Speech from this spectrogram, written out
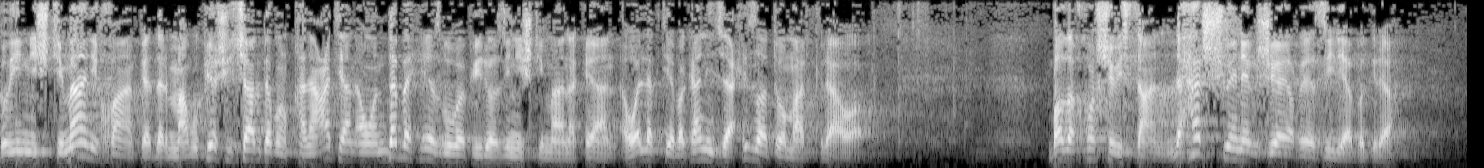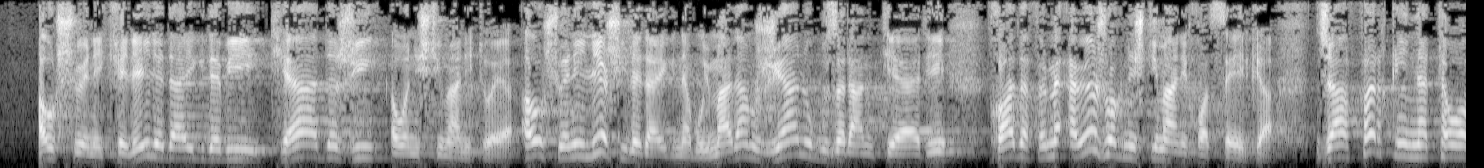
گڵی نیشتیمانی خۆیان پێ دەرمان بوو پێشی چاک دەبوون قەناعەتیان ئەوەندە بەهێز بوو بە پیرۆزی نیشتیمانەکەیان ئەوە لە کتێبەکانی جاحیزا تۆمار کراوە بەڵێ خۆشەویستان لە هەر شوێنێک ژیای ڕێزی لێ بگرە ئەو شوێنەی کە لێی لەدایک دەبی تیا دەژی ئەوە نیشتیمانی تۆیە ئەو شوێنەی لێشی لەدایک نەبووی مادام ژیان و گوزەران تیایەتی خوا دەفەرمێ ئەوێش وەک نیشتیمانی خۆت سەیرکە جا فەرقی نەتەوە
